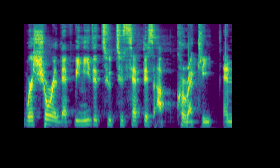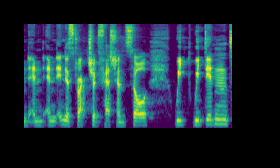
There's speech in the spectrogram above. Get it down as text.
were sure that we needed to to set this up correctly and and, and in a structured fashion. So we we didn't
